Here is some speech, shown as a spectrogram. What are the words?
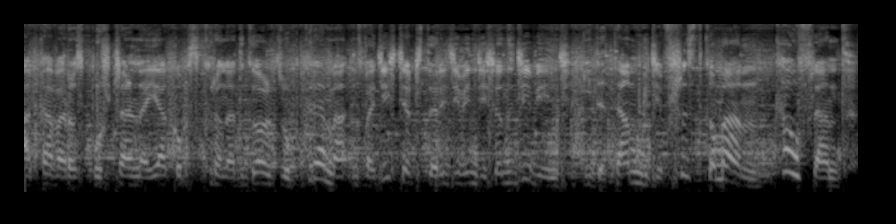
a kawa rozpuszczalna Jakobs Kronat Gold lub krema 24,99. Idę tam, gdzie wszystko mam. Kaufland.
